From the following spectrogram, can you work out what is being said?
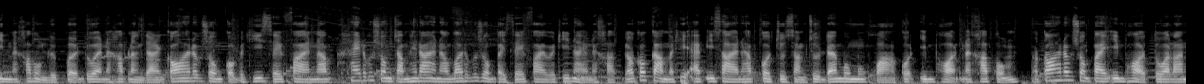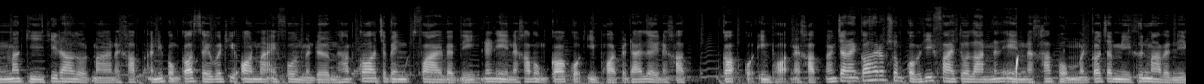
In นะครับผมหรือเปิดด้วยนะครับ หลังจากนั้นก็ให้ท่านผู้ชมกดไปที่ Save File นะครับให้ท่านผู้ชมจำให้ได้นะว่าท่านผู้ชมไป Save File ไว้ที่ไหนนะครับแล้วก็กลับมาที่แอป e s i g n นะครับกดจุด3จุดด้านบนมุมขวากด Import นะครับผมแล้วก็ให้ท่านผู้ชมไป Import ตัวรันเมื่อกี้ที่ดาวน์โหลดมานะครับอันนี้ผมก็เซฟไว้ที่ On My iPhone เหมือนเดิมนะครับก็จะเป็นไฟล์แบบนี้นั่นเองนะครับผมก็กด Import ไปได้เลยนะครับก็กด Import นะครับหลังจากนั้นก็ให้ท่านผู้ชมกดไปที่ไฟล์ตัวรันนั่นเองนะครับผมมันก็จะมีขึ้นมาแบบนี้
